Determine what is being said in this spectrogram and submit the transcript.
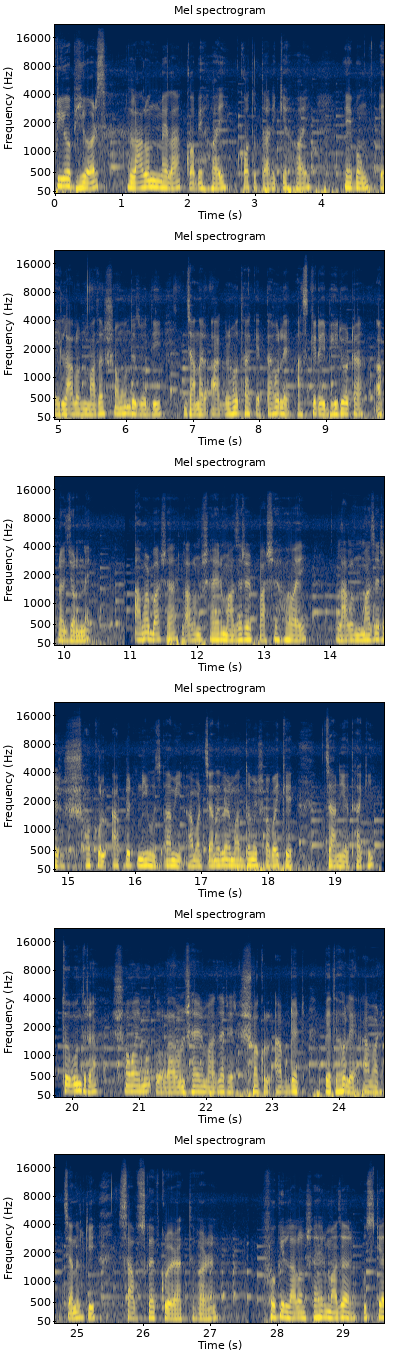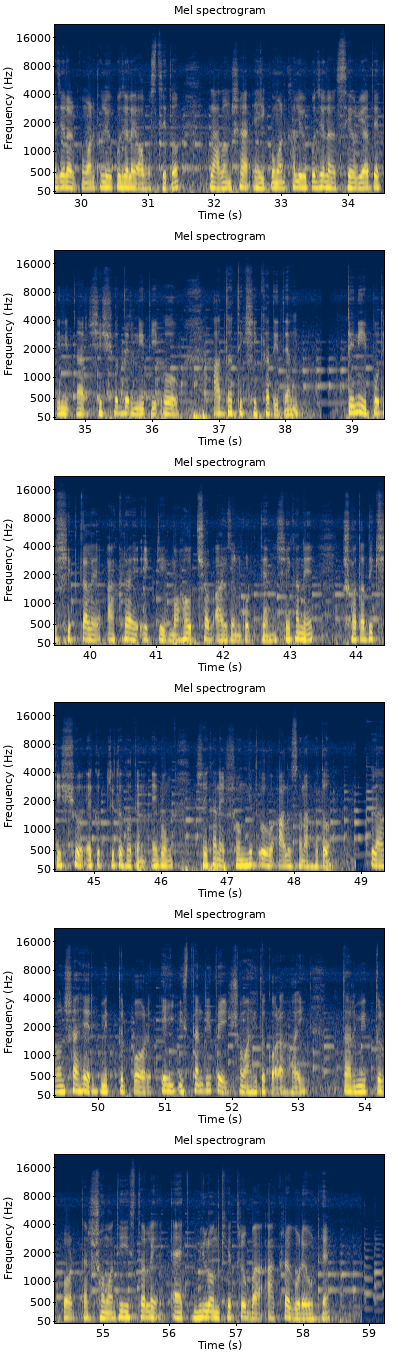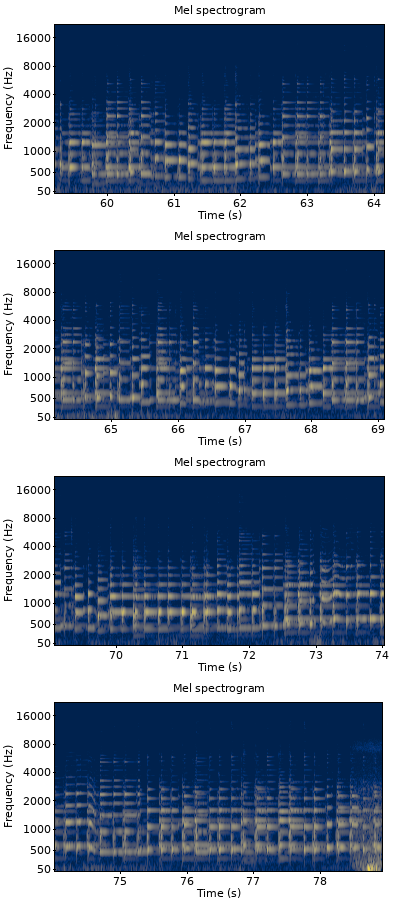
প্রিয় ভিউয়ার্স, লালন মেলা কবে হয়, কত তারিখে হয় এবং এই লালন মাজার সম্বন্ধে যদি জানার আগ্রহ থাকে তাহলে আজকের এই ভিডিওটা আপনার জন্যে। আমার বাসা লালন শাহের মাজারের পাশে হয় লালন মাজারের সকল আপডেট নিউজ আমি আমার চ্যানেলের মাধ্যমে সবাইকে জানিয়ে থাকি। তো বন্ধুরা, সময় মতো লালন শাহের মাজারের সকল আপডেট পেতে হলে আমার চ্যানেলটি সাবস্ক্রাইব করে রাখতে পারেন। ফকির লালন শাহের মাজার কুষ্টিয়া জেলার কুমারখালী উপজেলায় অবস্থিত। লালন শাহ এই কুমারখালী উপজেলার সেউরিয়াতে তিনি তার শিষ্যদের নীতি ও আধ্যাত্মিক শিক্ষা দিতেন। তিনি প্রতি শীতকালে আখড়ায় একটি মহা উৎসব আয়োজন করতেন। সেখানে শতাধিক শিষ্য একত্রিত হতেন এবং সেখানে সংগীত ও আলোচনা হতো। লালন শাহের মৃত্যুর পর এই স্থানটিতেই সমাহিত করা হয়। তার মৃত্যুর পর তার সমাধিস্থলে এক মিলন ক্ষেত্র বা আখড়া গড়ে ওঠে।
